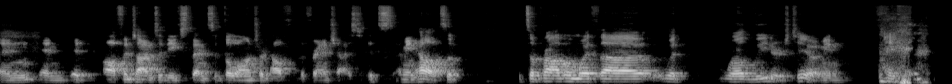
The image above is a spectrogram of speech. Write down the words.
and and it, oftentimes at the expense of the long term health of the franchise. It's, I mean, hell, it's a it's a problem with uh, with world leaders too. I mean, like,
